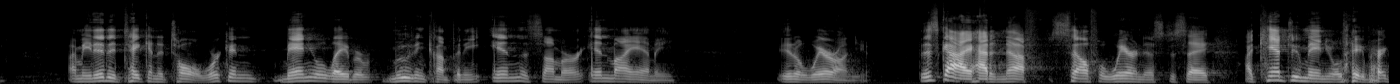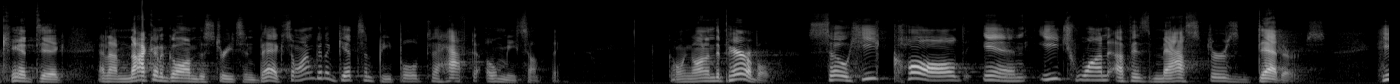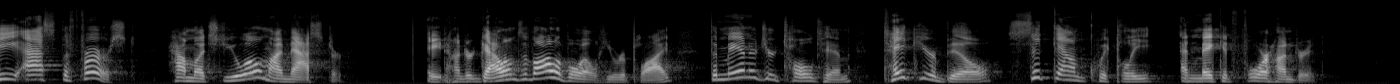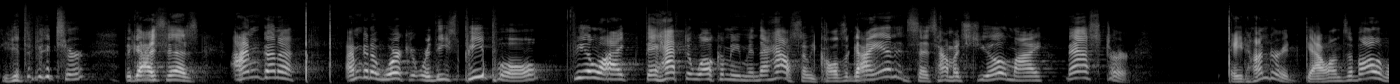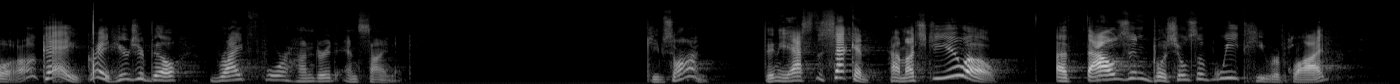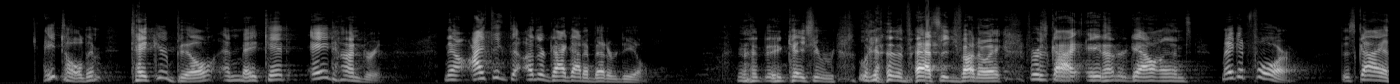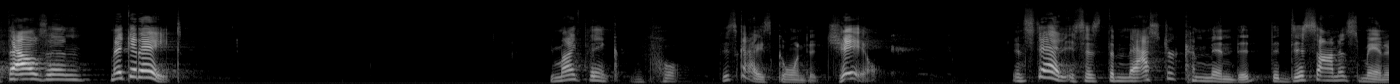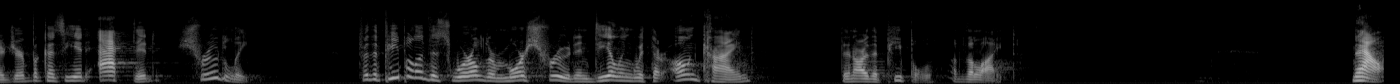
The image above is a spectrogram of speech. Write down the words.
I mean, it had taken a toll. Working manual labor, moving company in the summer in Miami, it'll wear on you. This guy had enough self awareness to say, I can't do manual labor, I can't dig, and I'm not going to go on the streets and beg. So I'm going to get some people to have to owe me something. Going on in the parable. So he called in each one of his master's debtors. He asked the first, How much do you owe my master? 800 gallons of olive oil, he replied. The manager told him, Take your bill, sit down quickly, and make it 400. Do you get the picture? The guy says, I'm gonna, I'm gonna work it where these people feel like they have to welcome him in their house. So he calls the guy in and says, How much do you owe my master? 800 gallons of olive oil. Okay, great. Here's your bill. Write 400 and sign it. Keeps on. Then he asks the second, How much do you owe? A thousand bushels of wheat, he replied. He told him, take your bill and make it 800. Now, I think the other guy got a better deal. In case you're looking at the passage, by the way. First guy, 800 gallons, make it four. This guy, 1,000, make it eight. You might think, well, this guy's going to jail. Instead, it says the master commended the dishonest manager because he had acted shrewdly. For the people of this world are more shrewd in dealing with their own kind than are the people of the light. Now,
